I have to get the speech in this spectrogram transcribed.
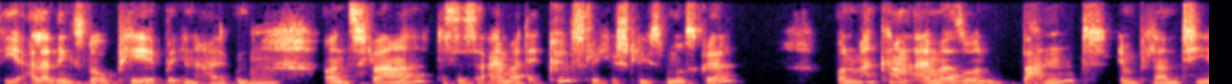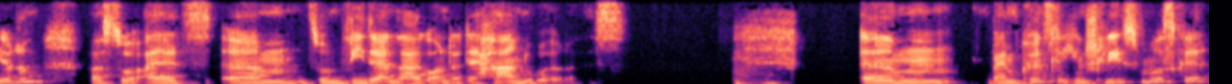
die allerdings eine OP beinhalten. Mhm. Und zwar, das ist einmal der künstliche Schließmuskel und man kann einmal so ein Band implantieren, was so als ähm, so ein Widerlage unter der Harnröhre ist. Mhm. Ähm, beim künstlichen Schließmuskel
